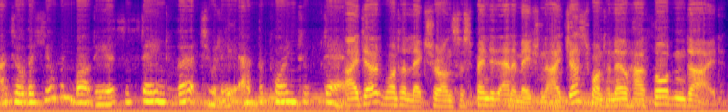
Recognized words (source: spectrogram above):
until the human body is sustained virtually at the point of death. I don't want a lecture on suspended animation. I just want to know how Thornton died.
